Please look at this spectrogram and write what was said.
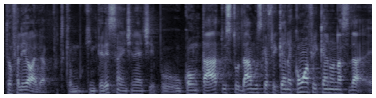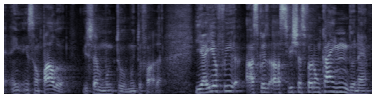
Então eu falei, olha, puta, que interessante, né? Tipo, o contato, estudar música africana com um africano na cidade, em, em São Paulo, isso é muito, muito foda. E aí eu fui, as coisas, as fichas foram caindo, né?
